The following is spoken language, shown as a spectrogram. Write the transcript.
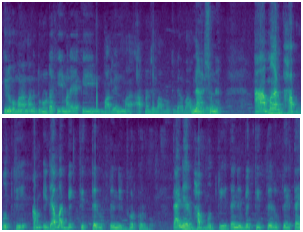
কীরকম? মানে মানে দুটোটা কি মানে একই ভাবেন আপনার যে ভাবমূর্তিটা বা না শোনা আমার ভাবমূর্তি এটা আমার ব্যক্তিত্বের উপরে নির্ভর করব। তাইনের ভাবমূর্তি, তাইনের ব্যক্তিত্বের উপরে তাই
